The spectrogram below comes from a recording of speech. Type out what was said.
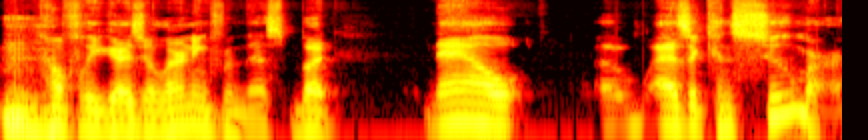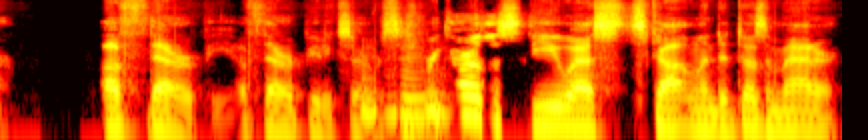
Hopefully, you guys are learning from this, but now, uh, as a consumer of therapy, of therapeutic services, Mhm. regardless of the US, Scotland, it doesn't matter.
